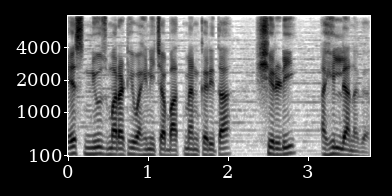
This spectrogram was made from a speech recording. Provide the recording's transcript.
एस न्यूज मराठी वाहिनीच्या बातम्यांकरिता शिर्डी अहिल्यानगर.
